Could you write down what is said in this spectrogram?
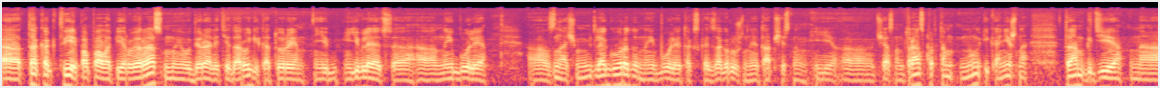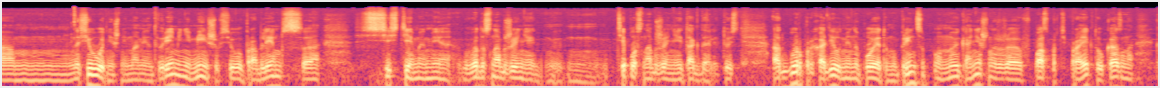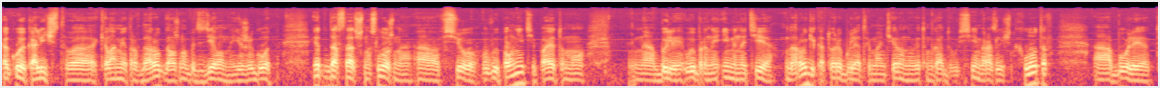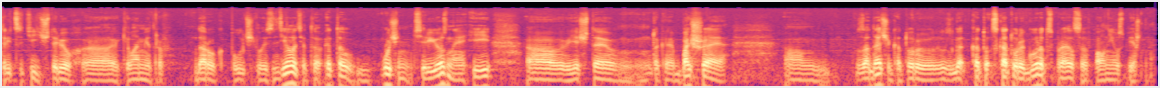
А, так как Тверь попала первый раз, мы выбирали те дороги, которые являются наиболее э, значимыми для города, наиболее, так сказать, загружены это общественным и э, частным транспортом. Ну и, конечно, там, где на сегодняшний момент времени меньше всего проблем с системами водоснабжения, теплоснабжения и так далее. То есть отбор проходил именно по этому принципу. Ну и, конечно же, в паспорте проекта указано, какое количество километров дорог должно быть сделано ежегодно. Это достаточно сложно а, все выполнить, и поэтому а, были выбраны именно те дороги, которые были отремонтированы в этом году. Семь различных лотов, а, более 34 а, километров дорог получилось сделать, это, это очень серьезная и, э, я считаю, такая большая э, задача, которую, с которой город справился вполне успешно.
